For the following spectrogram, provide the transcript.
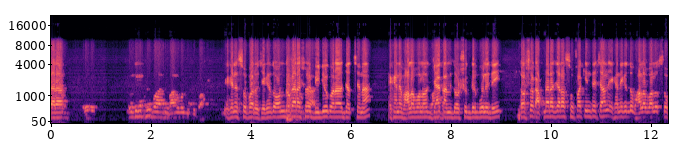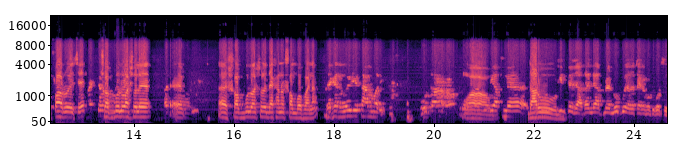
তারা। এখানে সোফা রয়েছে এখানে তো অন্ধকার আসলে ভিডিও করা যাচ্ছে না। এখানে ভালো ভালো যাক আমি দর্শকদের বলে দেই। দর্শক আপনারা যারা সোফা কিনতে চান এখানে কিন্তু ভালো ভালো সোফা রয়েছে। সবগুলো আসলে সবগুলো আসলে দেখানো সম্ভব হয় না। দেখেন ওই যে আলমারি ওটা যদি আপনি দারুণ। কিনতে যা তাহলে আপনার নব্বই হাজার টাকার মতো করছে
